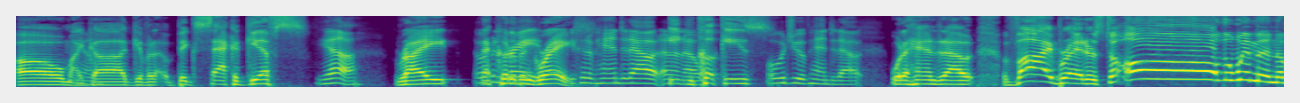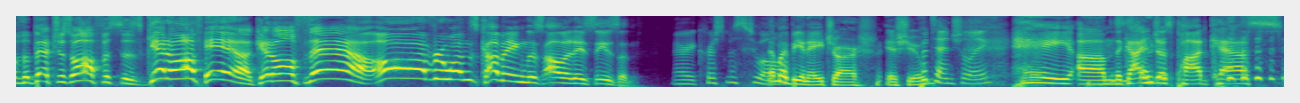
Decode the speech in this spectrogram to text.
Oh my Yeah. God. giving a big sack of gifts, Yeah, right? That, That could have been great. You could have handed out. I don't Eating know cookies. What would you have handed out? Would have handed out vibrators to all the women of the Betches offices. Get off here. Get off there. Oh, everyone's coming this holiday season. Merry Christmas to all. That might be an HR issue. potentially. Hey, um, the guy who does podcasts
